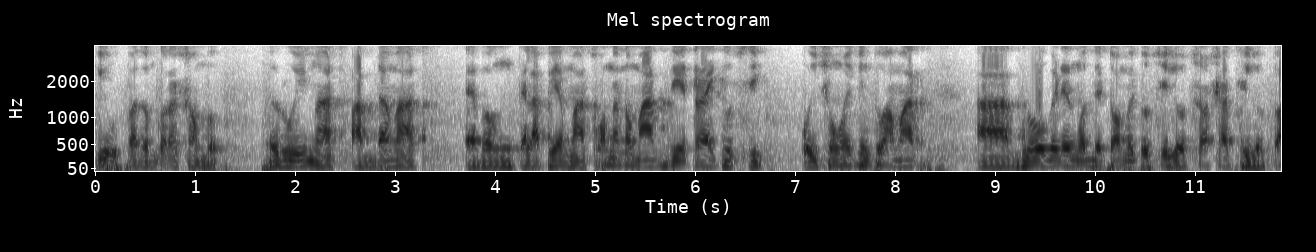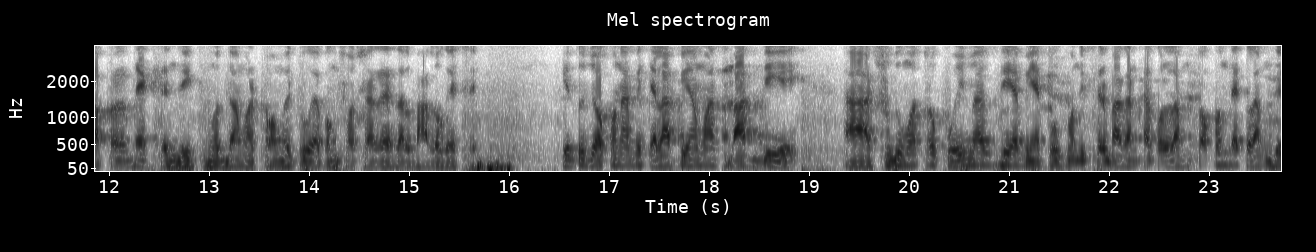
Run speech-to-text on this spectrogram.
কি উৎপাদন করা সম্ভব। রুই মাছ, পাবদা মাছ এবং তেলাপিয়া মাছ, অন্যান্য মাছ দিয়ে ট্রাই করছি। ওই সময় কিন্তু আমার গ্রো বেডের মধ্যে টমেটো ছিল শশা ছিল। তো আপনারা দেখছেন যে ইতিমধ্যে আমার টমেটো এবং শশার রেজাল্ট ভালো গেছে। কিন্তু যখন আমি তেলাপিয়া মাছ বাদ দিয়ে শুধুমাত্র কই মাছ দিয়ে আমি অ্যাকুফোনিক্সের বাগানটা করলাম, তখন দেখলাম যে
